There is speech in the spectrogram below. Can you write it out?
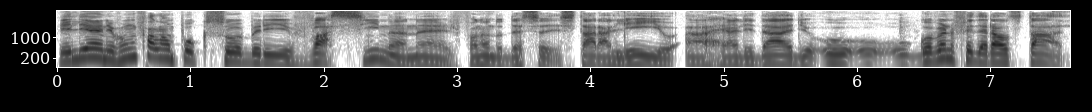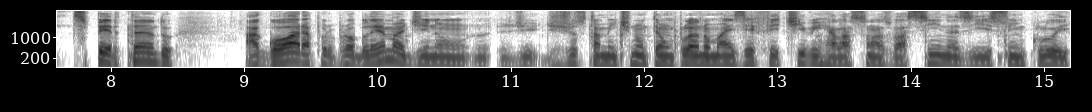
Eliane, vamos falar um pouco sobre vacina, né? Falando dessa estar alheio à realidade. O, o, o governo federal está despertando agora para o problema de, não, de, de, justamente não ter um plano mais efetivo em relação às vacinas, e isso inclui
